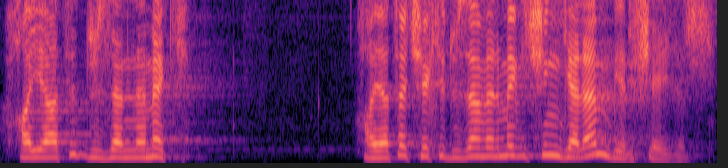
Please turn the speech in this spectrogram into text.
hayatı düzenlemek, hayata çeki düzen vermek için gelen bir şeydir.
